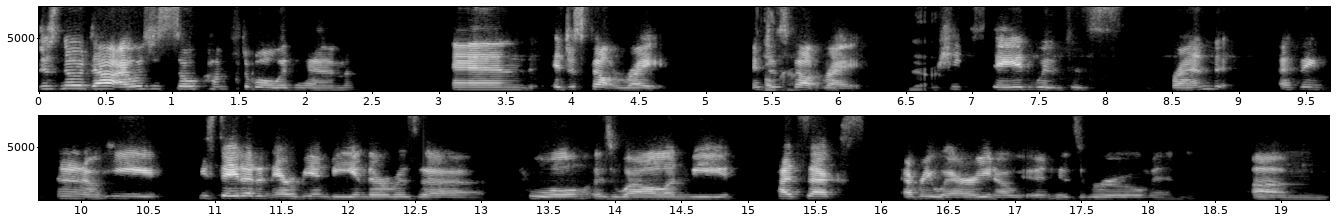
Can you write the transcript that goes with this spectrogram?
just no doubt, I was just so comfortable with him. And it just felt right. It just Okay. felt right. Yeah. He stayed with his friend. I think, no, no, no. He, he stayed at an Airbnb and there was a pool as well. And we had sex everywhere, you know, in his room and um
